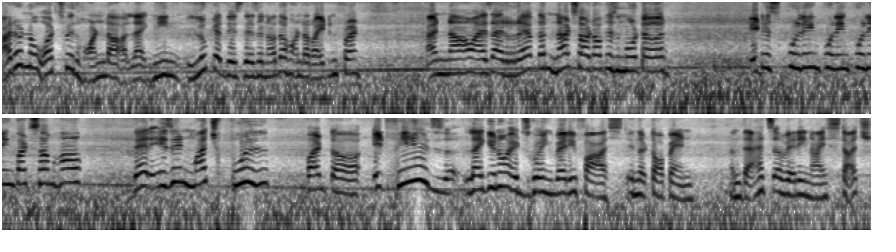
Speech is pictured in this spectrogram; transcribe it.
i don't know what's with honda. Like I mean look at this. There's another honda right in front. And now as i rev the nuts out of this motor it is pulling pulling pulling but somehow there isn't much pull but uh, it feels like you know it's going very fast in the top end. And that's a very nice touch.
